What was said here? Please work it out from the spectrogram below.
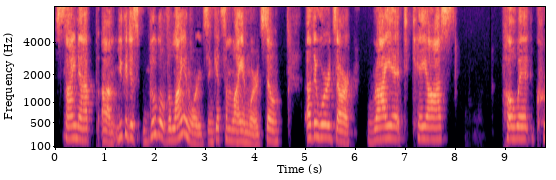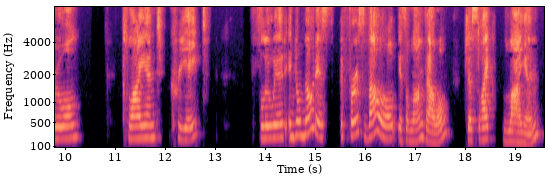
sign up. Um, you could just Google the lion words and get some lion words. So other words are riot, chaos, poet, cruel, client, create, fluid. And you'll notice the first vowel is a long vowel, just like lion.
